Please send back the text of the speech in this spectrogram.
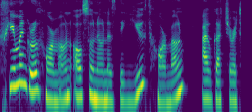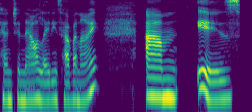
Human growth hormone, also known as the youth hormone, I've got your attention now, ladies, haven't I? Um, is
